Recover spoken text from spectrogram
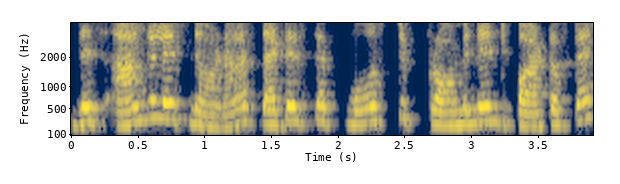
this angle is known as, that is the most prominent part of the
